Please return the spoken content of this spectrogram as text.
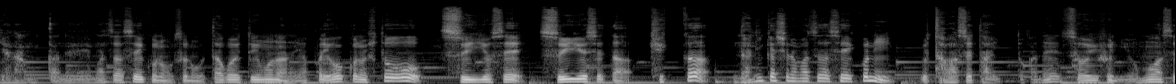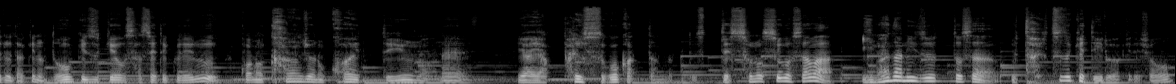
いや、なんかね、松田聖子のその歌声というものはね、やっぱり多くの人を吸い寄せ、吸い寄せた結果、何かしら松田聖子に歌わせたいとかね、そういうふうに思わせるだけの動機づけをさせてくれる、この彼女の声っていうのはね、いや、やっぱりすごかったんだって。で、その凄さは、未だにずっとさ、歌い続けているわけでしょ？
